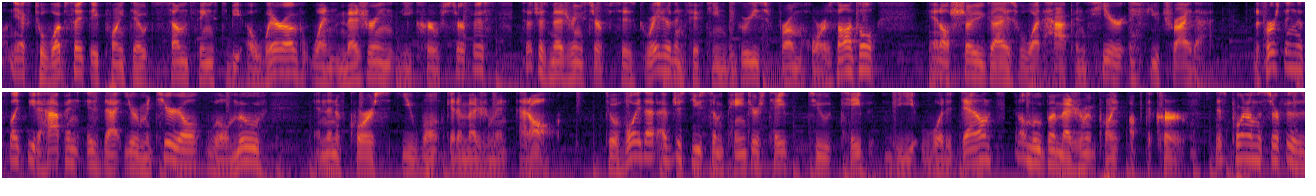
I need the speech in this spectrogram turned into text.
On the Xtool website, they point out some things to be aware of when measuring the curved surface, such as measuring surfaces greater than 15 degrees from horizontal, and I'll show you guys what happens here if you try that. The first thing that's likely to happen is that your material will move, and then of course you won't get a measurement at all. To avoid that, I've just used some painter's tape to tape the wood down, and I'll move my measurement point up the curve. This point on the surface is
